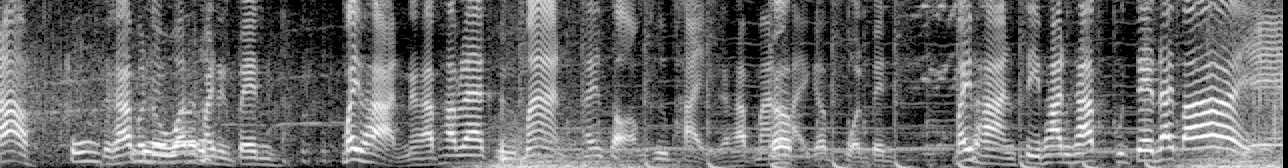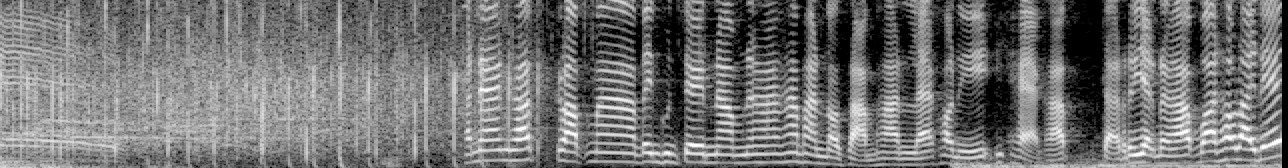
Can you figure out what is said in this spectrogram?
อ้าวนะครับมาดูว่าทำไมถึงเป็นไม่ผ่านนะครับ ภาพแรกคือม่านให้สองคือไผ่นะครับ ม่านไผ่ก็ผวนเป็นไม่ผ่าน4,000ครับ คุณเจนได้ไปคะแนนครับกลับมาเป็นคุณเจนนำนะฮะ5,000ต่อ3,000และข้อนี้พี่แขกครับ จะเรียกนะครับว่าเท่าไหร่ดี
